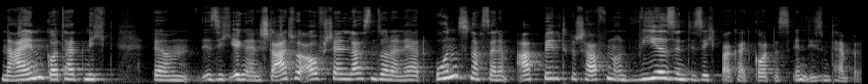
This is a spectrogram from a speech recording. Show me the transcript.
nein, Gott hat nicht ähm, sich irgendeine Statue aufstellen lassen, sondern er hat uns nach seinem Abbild geschaffen und wir sind die Sichtbarkeit Gottes in diesem Tempel.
